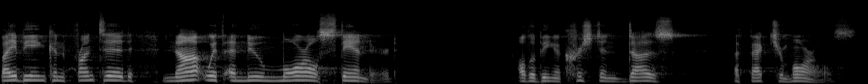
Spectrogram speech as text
by being confronted not with a new moral standard, although being a Christian does affect your morals,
